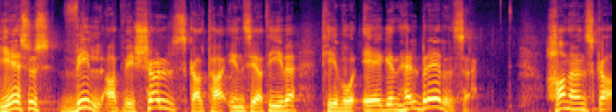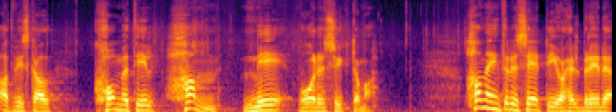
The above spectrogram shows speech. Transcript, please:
Jesus vil at vi sjøl skal ta initiativet til vår egen helbredelse. Han ønsker at vi skal komme til ham med våre sykdommer. Han er interessert i å helbrede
